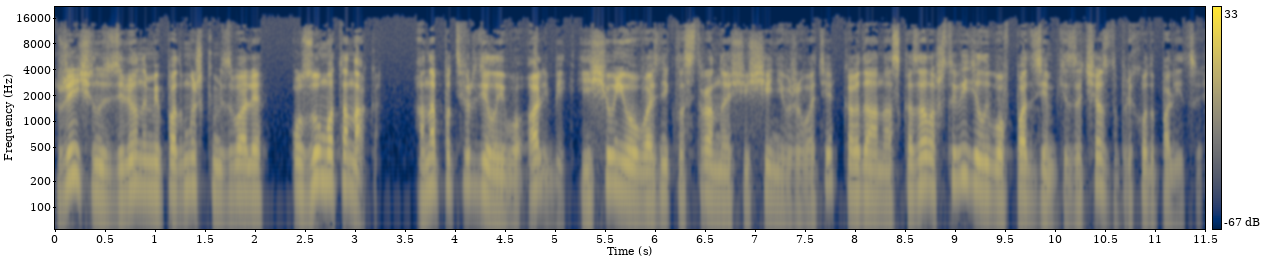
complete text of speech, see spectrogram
Женщину с зелеными подмышками звали Озума Танака. Она подтвердила его алиби, еще у него возникло странное ощущение в животе, когда она сказала, что видел его в подземке за час до прихода полиции.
